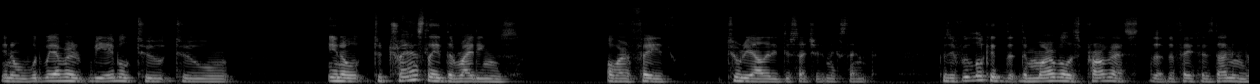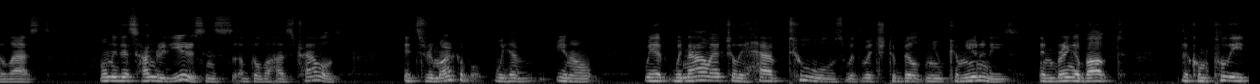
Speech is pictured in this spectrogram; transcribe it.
You know, would we ever be able to to you know to translate the writings of our faith to reality to such an extent? Because if we look at the, the, marvelous progress that the faith has done in the last only this hundred years since Abdul Baha's travels, it's remarkable. We have, you know, we have, we now actually have tools with which to build new communities and bring about the complete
